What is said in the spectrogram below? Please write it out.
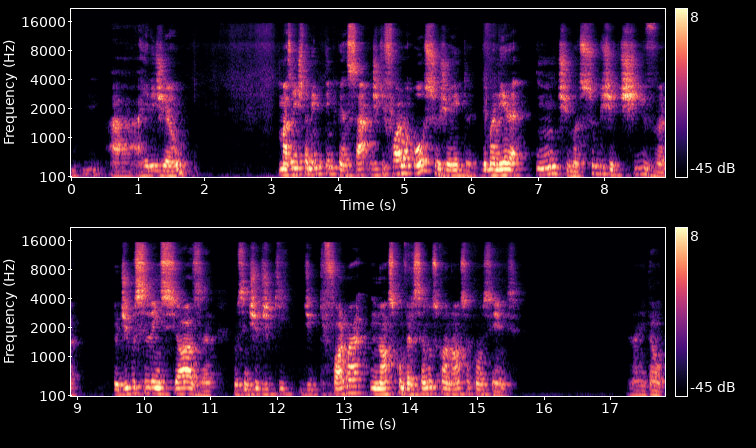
uhum. a, a religião mas a gente também tem que pensar de que forma o sujeito, de maneira íntima, subjetiva, eu digo silenciosa, no sentido de que, de que forma nós conversamos com a nossa consciência. Ah, então,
